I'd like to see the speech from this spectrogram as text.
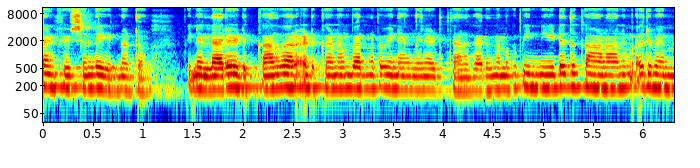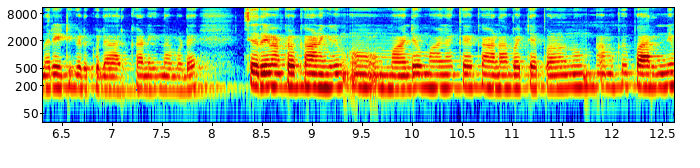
കൺഫ്യൂഷനിലായിരുന്നു കേട്ടോ പിന്നെ എല്ലാവരും എടുക്കാന്ന് പറ എടുക്കണം പറഞ്ഞപ്പോൾ പിന്നെ അങ്ങനെ എടുത്താണ്. കാരണം നമുക്ക് പിന്നീട് അത് കാണാനും ഒരു മെമ്മറി ആയിട്ട് കിടക്കില്ല ആർക്കാണെങ്കിലും നമ്മുടെ ചെറിയ മക്കൾക്കാണെങ്കിലും ഉമ്മാന്റെ ഉമ്മാനൊക്കെ കാണാൻ പറ്റിയപ്പോഴൊന്നും നമുക്ക് പറഞ്ഞ്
